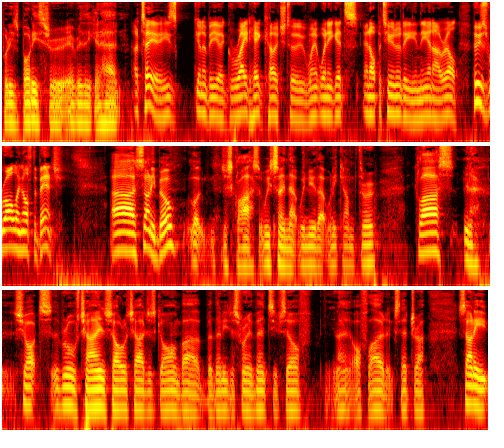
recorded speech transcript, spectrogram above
put his body through everything it had. I tell you, he's going to be a great head coach too when, when he gets an opportunity in the NRL. Who's rolling off the bench? Uh, Sonny Bill, look, just class. We've seen that. We knew that when he come through. Class, you know, shots. The rules change, Shoulder charges gone, but but then he just reinvents himself. You know, offload, etc. Sonny,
